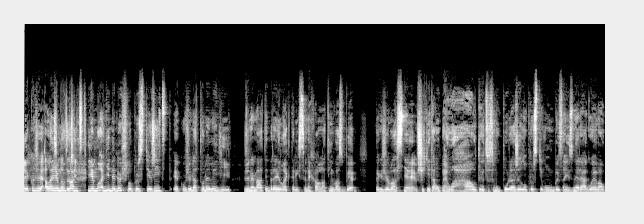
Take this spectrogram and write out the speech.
Jakože, ale Co jemu, to to, říct? jemu ani nedošlo prostě říct, jako, že na to nevidí, že nemá ty brýle, který si nechal na té vazbě. Takže vlastně všichni tam úplně, wow, ty, co se mu podařilo, prostě on vůbec na nic nereaguje, wow.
